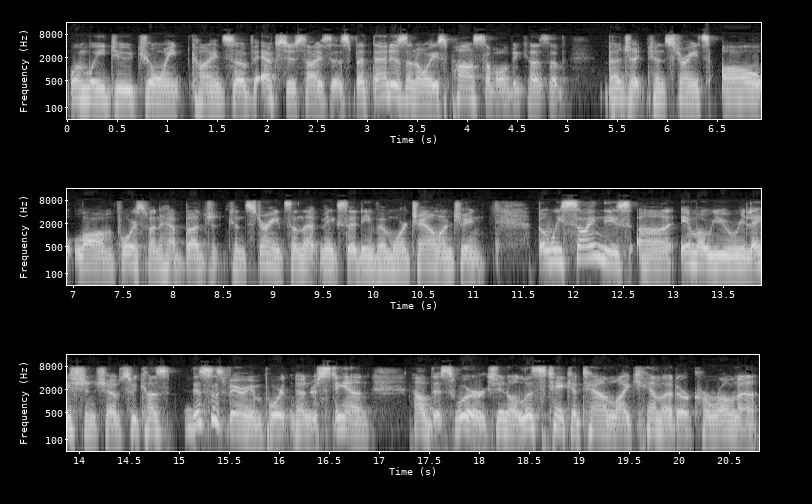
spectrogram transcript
when we do joint kinds of exercises. But that isn't always possible because of budget constraints. All law enforcement have budget constraints, and that makes it even more challenging. But we sign these uh, MOU relationships because this is very important to understand how this works. You know, let's take a town like Hemet or Corona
